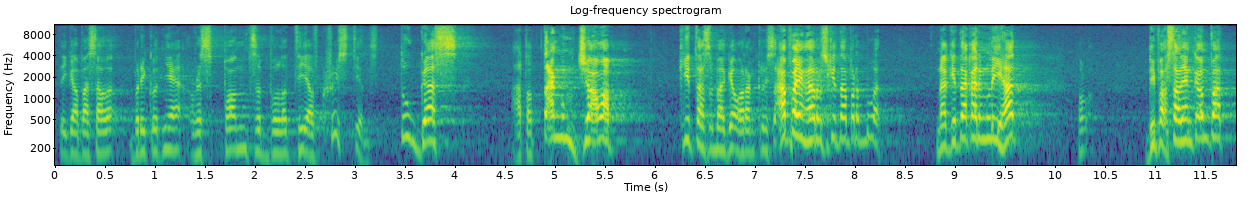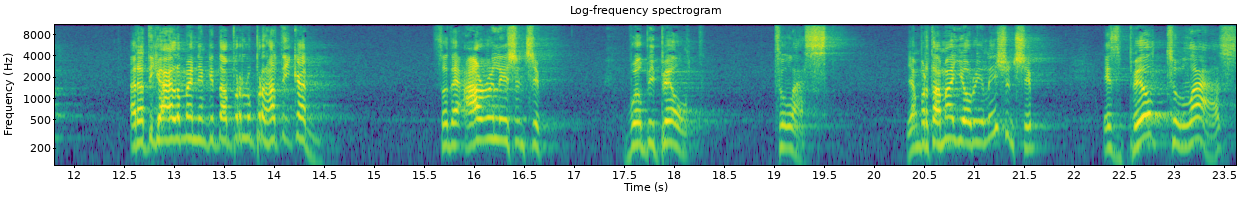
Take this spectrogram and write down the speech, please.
tiga pasal berikutnya responsibility of Christians. Tugas atau tanggung jawab kita sebagai orang Kristen. Apa yang harus kita perbuat? Nah kita akan melihat di pasal yang keempat. Ada tiga elemen yang kita perlu perhatikan. So that our relationship will be built to last. Yang pertama, your relationship is built to last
